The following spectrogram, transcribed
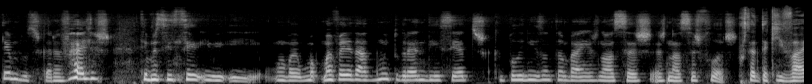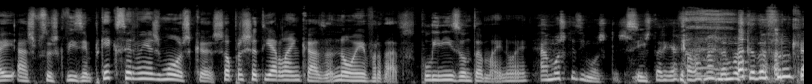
temos os escaravelhos, temos uma, uma, variedade muito grande de insetos que polinizam também as nossas, as nossas flores. Portanto, aqui vai às pessoas que dizem, porquê é que servem as moscas? Só para chatear lá em casa? Não é verdade. Polinizam também, não é? Há moscas e moscas. Sim. Eu estaria a falar mais da mosca da fruta,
